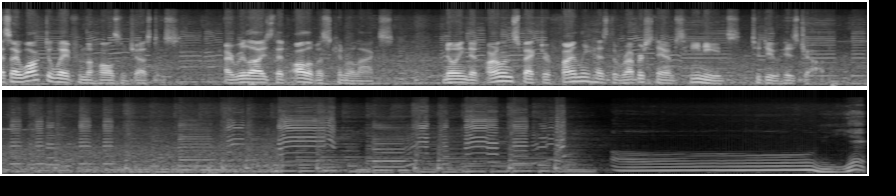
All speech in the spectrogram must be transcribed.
As I walked away from the halls of justice, I realized that all of us can relax, knowing that Arlen Specter finally has the rubber stamps he needs to do his job. Oh, yeah.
